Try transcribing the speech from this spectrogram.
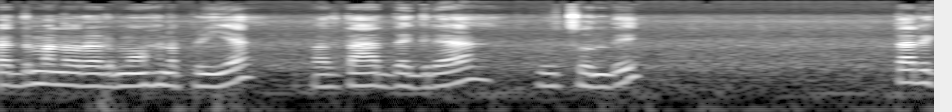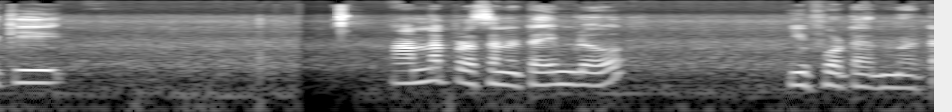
పెద్ద మనవరాలు మోహన ప్రియ వాళ్ళ తాత దగ్గర కూర్చుంది. తనకి అన్నప్రసన్న టైంలో ఈ ఫోటో అనమాట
